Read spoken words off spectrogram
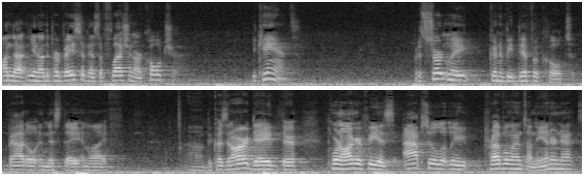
on the, you know, the pervasiveness of flesh in our culture. You can't. But it's certainly going to be difficult battle in this day in life. Uh, because in our day, the pornography is absolutely prevalent on the internet.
